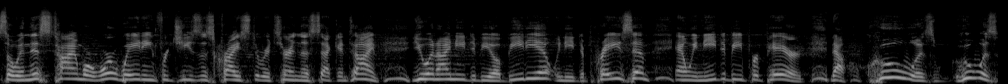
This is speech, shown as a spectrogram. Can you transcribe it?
So, in this time where we're waiting for Jesus Christ to return the second time, you and I need to be obedient, we need to praise him, and we need to be prepared. Now, who was who was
